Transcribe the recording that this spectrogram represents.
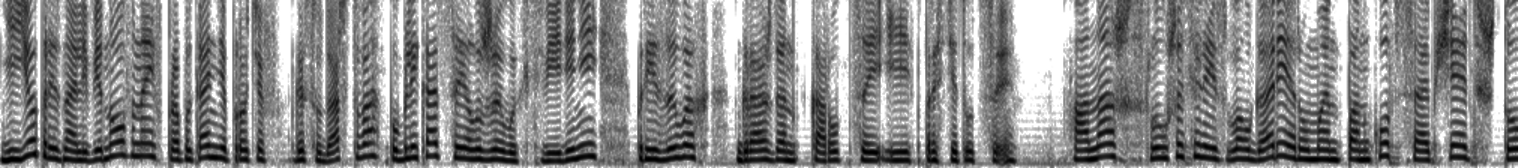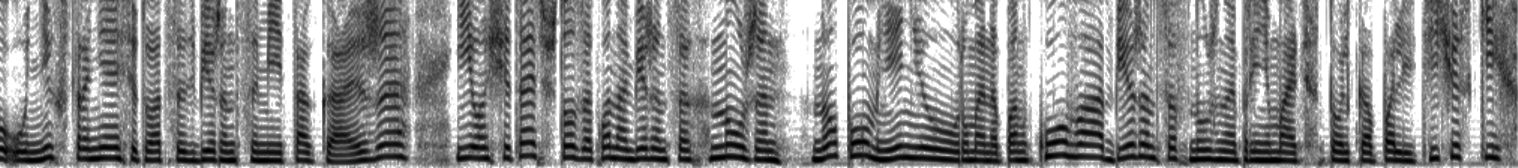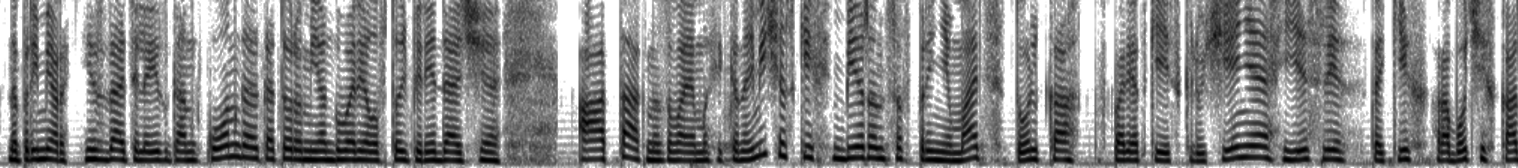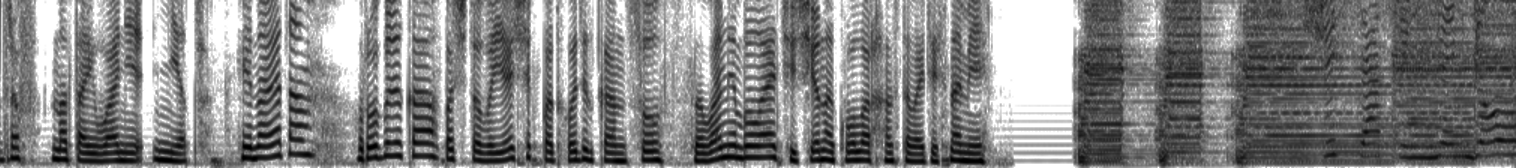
Ее признали виновной в пропаганде против государства, публикации лживых сведений, призывах граждан к коррупции и проституции. А наш слушатель из Болгарии Румен Панков сообщает, что у них в стране ситуация с беженцами такая же, и он считает, что закон о беженцах нужен. Но, по мнению Румена Панкова, беженцев нужно принимать только политических. Например, издателя из Гонконга, о котором я говорила в той передаче, а так называемых экономических беженцев принимать только в порядке исключения, если таких рабочих кадров на Тайване нет. И на этом рубрика «Почтовый ящик» подходит к концу. С вами была Чечена Колор. Оставайтесь с нами. 许下心愿，勇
